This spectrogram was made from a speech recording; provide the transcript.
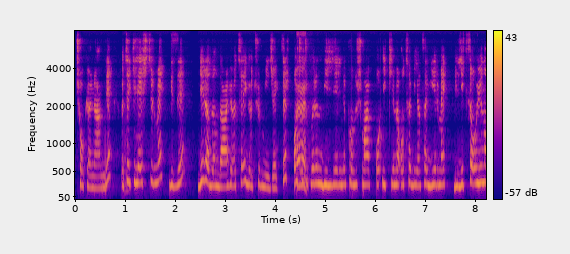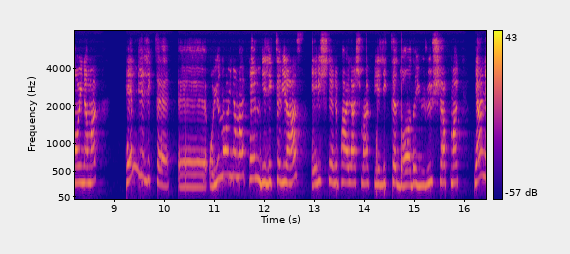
çok önemli. Ötekileştirmek bizi bir adım dahi öteye götürmeyecektir. O Evet. çocukların dillerini konuşmak, o iklime, o tabiata girmek, birlikte oyun oynamak, hem birlikte e, oyun oynamak hem birlikte biraz ev işlerini paylaşmak, birlikte doğada yürüyüş yapmak. Yani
